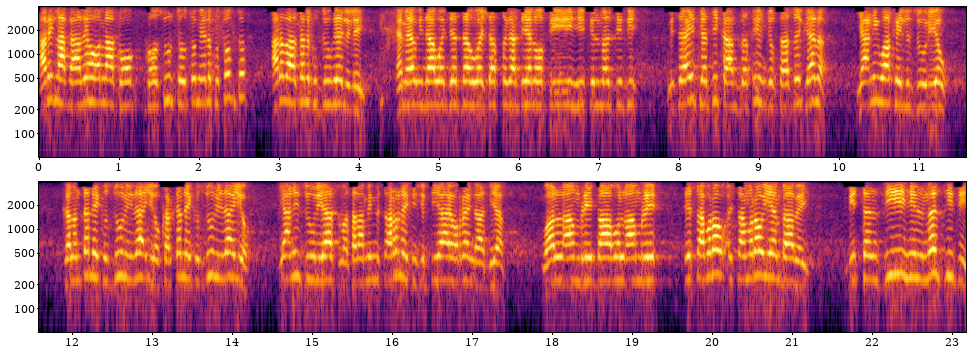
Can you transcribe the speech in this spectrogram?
ari lagaade o la ko koo suurtooto meela kutubto aradaasa lakuduugelilay ama ida wajada huwa shaksiga delo fihi fi lmasjidi masaajidka haddii kaagdasiin jogtaasoy keeda yani waa kay la zuuliyaw galantalay ka zuulida iyo karkalay ka zuulida iyo yani zuuliyaas masala mi misaralay kashirtiya horeengaadiya walamri baab lamri isabro isamrow yen baabay bitanzihi lmasjidi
